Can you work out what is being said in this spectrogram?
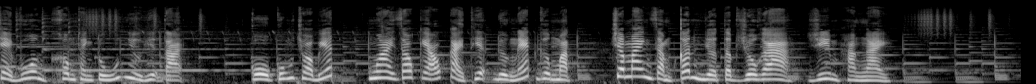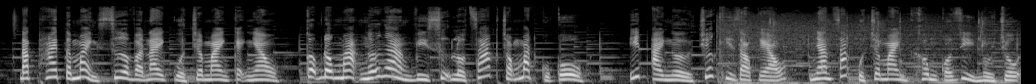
trẻ vuông không thanh tú như hiện tại. Cô cũng cho biết, ngoài dao kéo cải thiện đường nét gương mặt, Trâm Anh giảm cân nhờ tập yoga, gym hàng ngày. Đặt hai tấm ảnh xưa và nay của Trâm Anh cạnh nhau, cộng đồng mạng ngỡ ngàng vì sự lột xác chóng mặt của cô. Ít ai ngờ trước khi giao kéo, nhan sắc của Trâm Anh không có gì nổi trội.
